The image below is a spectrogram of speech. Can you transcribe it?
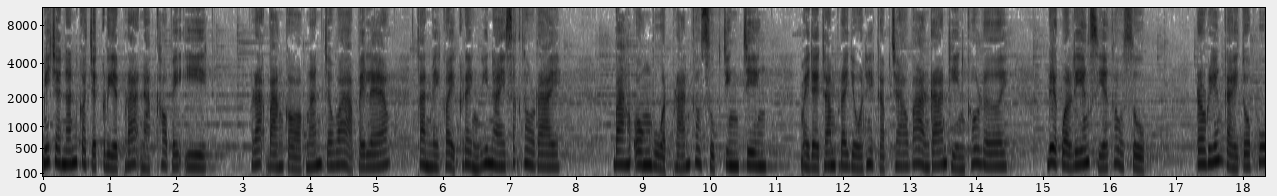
มิฉะนั้นก็จะเกลียดพระหนักเข้าไปอีก พระบางกอกนั้นจะว่าไปแล้ว ท่านไม่ค่อยเคร่งวินัยสักเท่าไรบางองค์บวชพรานเข้าสุขจริง ๆ ไม่ได้ทำประโยชน์ให้กับชาวบ้านร้านถิ่นเขาเลย เรียกว่าเลี้ยงเสียเข้าสุข เราเลี้ยงไก่ตัวผู้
